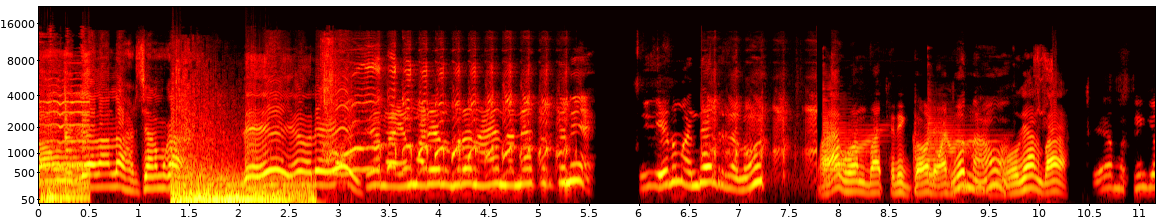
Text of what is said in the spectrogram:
ಇಲ್ಲೇ ಹಡ್ಸ್ಯಾನ ಮಗ ಲೇ ಏ, ನಾ ಏನ್ ನಾ ಮಂದೇನ್ರಿ ನಾನು ಬಾ ಒಂದ್ ಬಾ ತಿರುಗಿ ಗೌಡ ನಾವು ಹೋಗ್ಯಾನ ಬಾ ಏ ಹಿಂಗೆ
